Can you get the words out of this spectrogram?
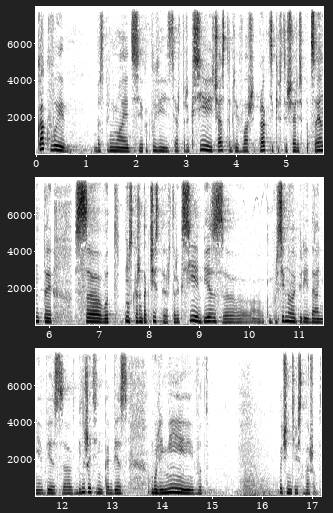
как вы воспринимаете, как вы видите орторексию, и часто ли в вашей практике встречались пациенты с, вот, ну, скажем так, чистой орторексией, без э, компульсивного переедания, без э, бинжитинга, без булимии? Вот. Очень интересен ваш опыт.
